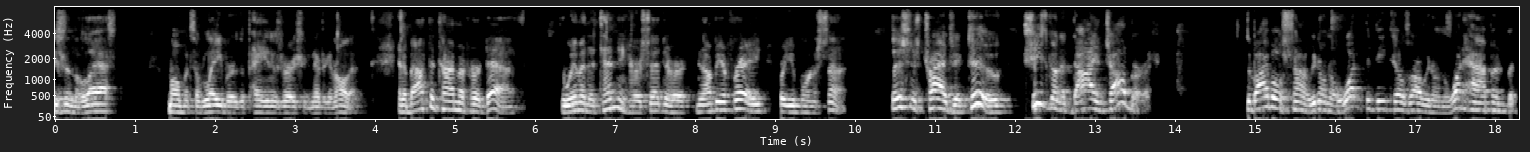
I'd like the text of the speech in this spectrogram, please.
is in the last moments of labor. The pain is very significant. All that, and about the time of her death, the women attending her said to her, "Do not be afraid, for you've born a son." This is tragic too. She's going to die in childbirth. The Bible is silent. We don't know what the details are. We don't know what happened, but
